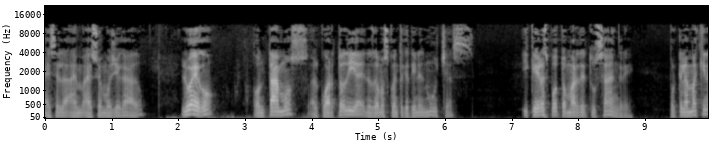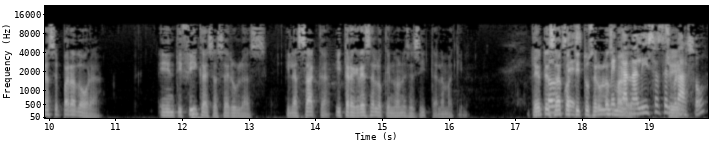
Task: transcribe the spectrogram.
A, ese a eso hemos llegado. Luego, contamos al cuarto día y nos damos cuenta que tienes muchas y que yo las puedo tomar de tu sangre. Porque la máquina separadora identifica esas células y las saca y te regresa lo que no necesita la máquina. Yo te saco a ti Entonces, tus células Me madre. canalizas el Sí, brazo,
